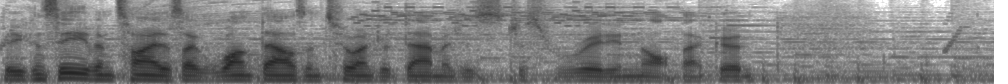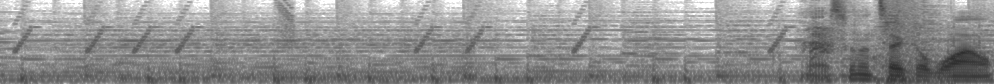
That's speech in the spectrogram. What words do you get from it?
But you can see even tied, it's like 1,200 damage is just really not that good. It's going to take a while.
